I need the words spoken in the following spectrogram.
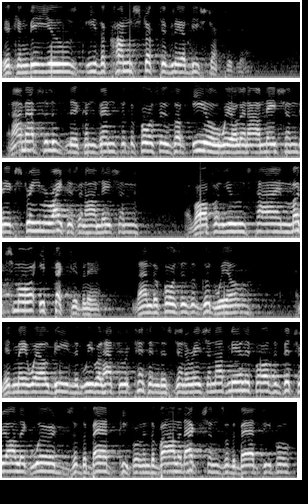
It can be used either constructively or destructively. And I'm absolutely convinced that the forces of ill will in our nation, the extreme righteous in our nation, have often used time much more effectively than the forces of goodwill. And it may well be that we will have to repent in this generation, not merely for the vitriolic words of the bad people and the violent actions of the bad people,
